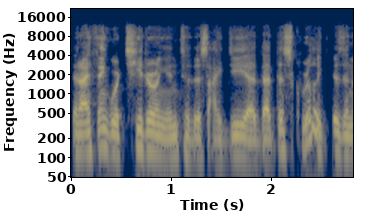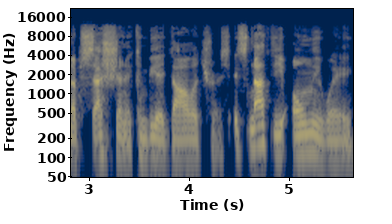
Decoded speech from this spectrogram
then I think we're teetering into this idea that this really is an obsession. It can be idolatrous. It's not the only way,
